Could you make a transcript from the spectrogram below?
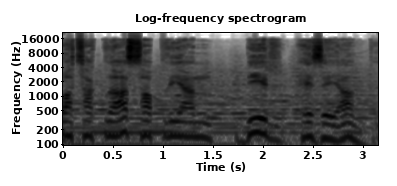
bataklığa saplayan bir hezeyandır.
